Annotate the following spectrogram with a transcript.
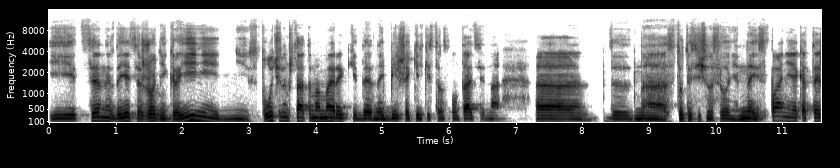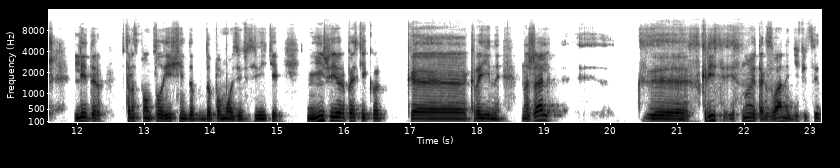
і це не вдається жодній країні, ні Сполученим Штатам Америки, де найбільша кількість трансплантацій на е, на 100 тисяч населення, не Іспанія, яка теж лідер в трансплантологічній допомозі в світі, ні інші європейські країни. На жаль, Е, скрізь існує так званий дефіцит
